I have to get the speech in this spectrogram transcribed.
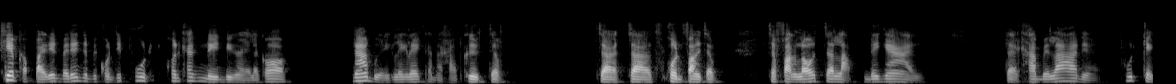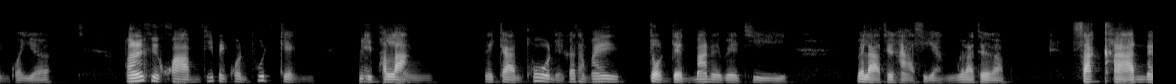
เทียบกับไบเดนไบเดนจะเป็นคนที่พูดค่อนข้างเหนื่อยๆแล้วก็น่าเบื่อเล็กๆกันนะครับ คือจะจะจะคนฟังจะจะฟังแล้วจะหลับได้ง่าย แต่คาเมล่าเนี่ยพูดเก่งกว่าเยอะ เพราะฉะนั้นคือความที่เป็นคนพูดเก่ง มีพลังในการพูดเนี่ยก็ทำให้โดดเด่นมากในเวที เวลาเธอหาเสียง เวลาเธอแบบซักค้านใน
